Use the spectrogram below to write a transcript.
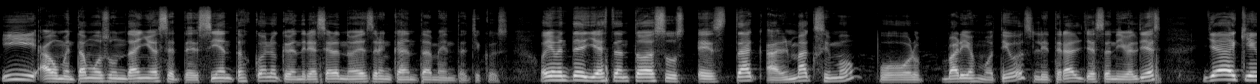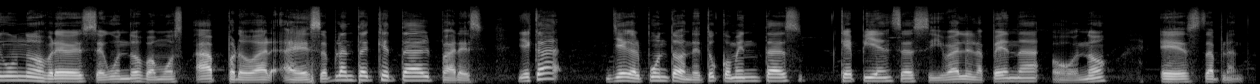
Y aumentamos un daño a 700 con lo que vendría a ser nuestra encantamento, chicos. Obviamente ya están todas sus stack al máximo por varios motivos. Literal, ya está nivel 10. Ya aquí en unos breves segundos vamos a probar a esa planta. ¿Qué tal parece? Y acá llega el punto donde tú comentas qué piensas, si vale la pena o no esta planta.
